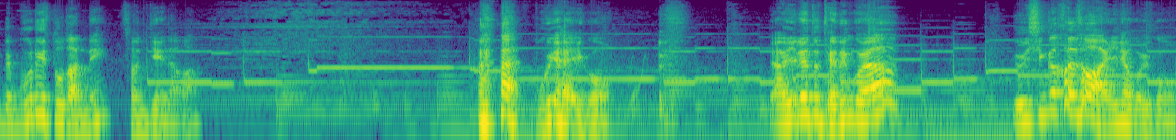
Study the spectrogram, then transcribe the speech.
근데 물이 쏟았네? 전기에다가? 뭐야 이거 야 이래도 되는 거야? 이거 심각한 상황 아니냐고 이거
